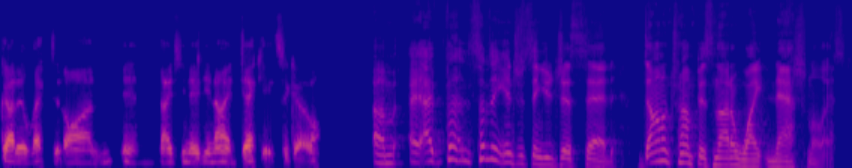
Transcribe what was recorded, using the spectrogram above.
got elected on in 1989, decades ago. Um, I, I found something interesting you just said. Donald Trump is not a white nationalist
